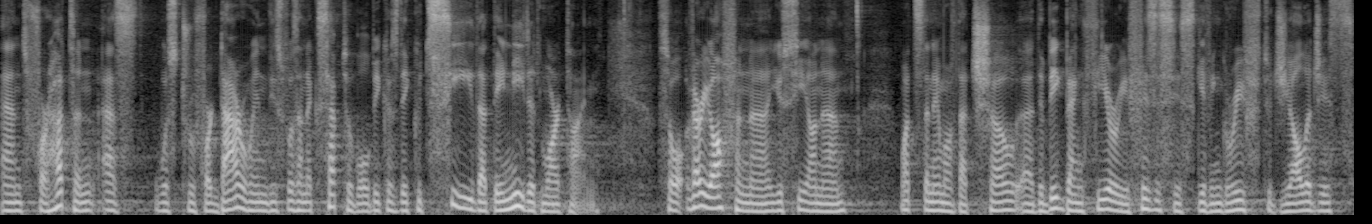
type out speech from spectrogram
And for Hutton, as was true for Darwin, this was unacceptable because they could see that they needed more time. So, very often uh, you see on a, uh, what's the name of that show? Uh, the Big Bang Theory, physicists giving grief to geologists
